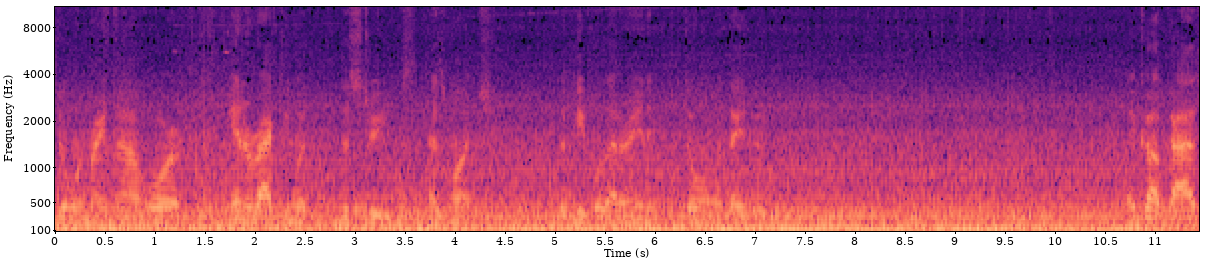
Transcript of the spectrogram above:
doing right now or interacting with the streets as much. The people that are in it doing what they do. Wake up, guys.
